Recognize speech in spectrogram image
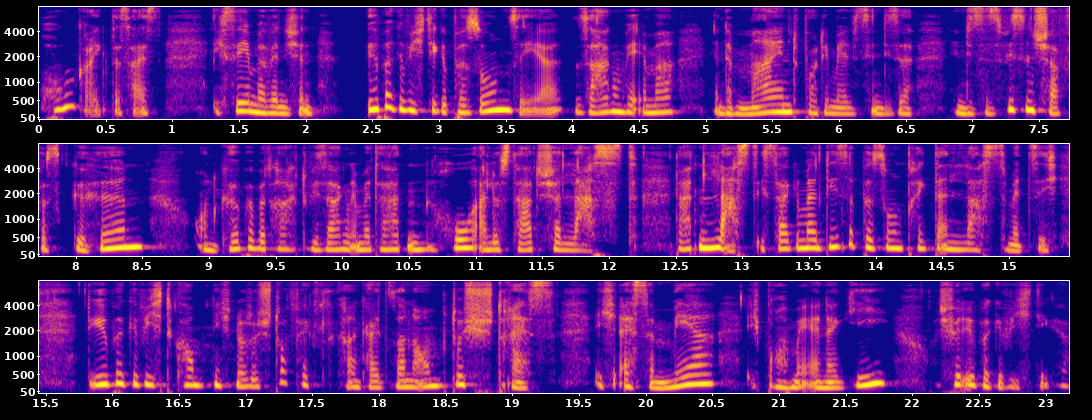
hungrig. Das heißt, ich sehe immer, wenn ich ein übergewichtige Person sehe, sagen wir immer in der Mind-Body-Medicine, diese, in dieses Wissenschaft, was Gehirn und Körper betrachtet, wir sagen immer, da hat eine hohe allostatische Last. Da hat eine Last. Ich sage immer, diese Person trägt eine Last mit sich. Die Übergewicht kommt nicht nur durch Stoffwechselkrankheiten, sondern auch durch Stress. Ich esse mehr, ich brauche mehr Energie und ich werde übergewichtiger.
